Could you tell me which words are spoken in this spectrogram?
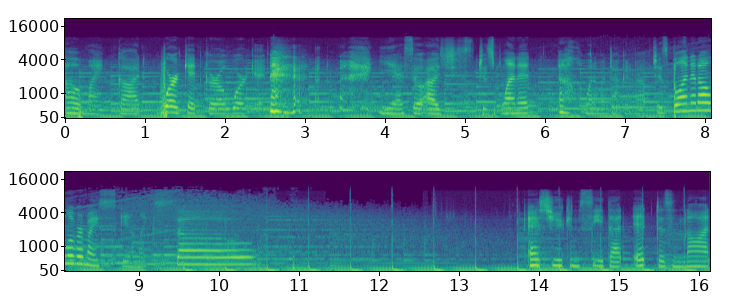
Oh my god. Work it, girl. Work it. yeah, so I just, just blend it. Ugh, what am I talking about? Just blend it all over my skin like so. as you can see that it does not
